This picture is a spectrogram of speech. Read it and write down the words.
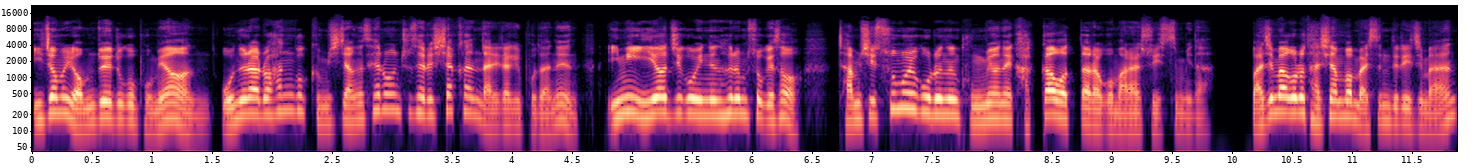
이 점을 염두에 두고 보면 오늘 하루 한국 금시장은 새로운 추세를 시작하는 날이라기보다는 이미 이어지고 있는 흐름 속에서 잠시 숨을 고르는 국면에 가까웠다라고 말할 수 있습니다. 마지막으로 다시 한번 말씀드리지만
